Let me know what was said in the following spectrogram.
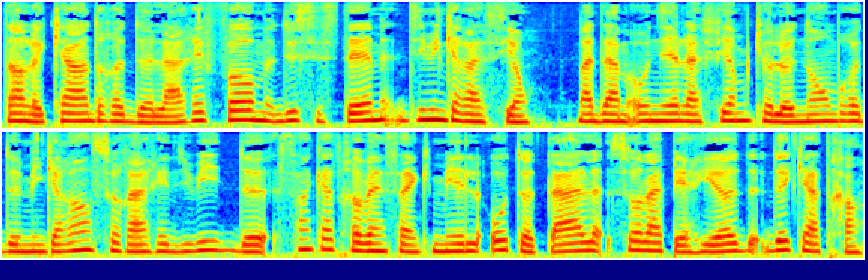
dans le cadre de la réforme du système d'immigration. Madame O'Neill affirme que le nombre de migrants sera réduit de 185 000 au total sur la période de quatre ans.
